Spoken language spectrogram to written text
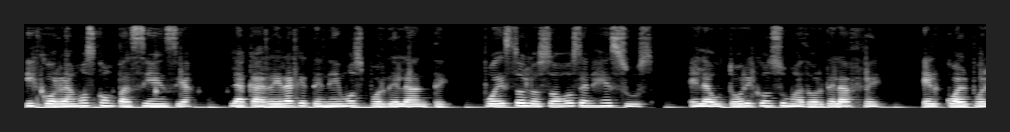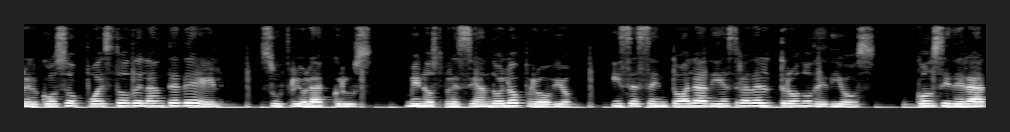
y corramos con paciencia la carrera que tenemos por delante, puestos los ojos en Jesús, el autor y consumador de la fe, el cual por el gozo puesto delante de él, sufrió la cruz, menospreciando el oprobio, y se sentó a la diestra del trono de Dios. Considerad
